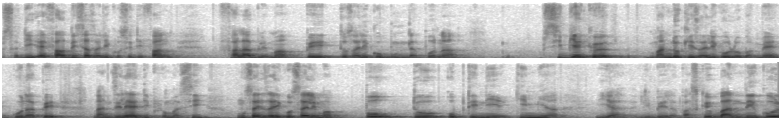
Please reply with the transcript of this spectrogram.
c'est-à-dire frdc azali kose défendre valablement mpe tozali si bien que mandoki ezali koloba mais kuna mpe na nzela ya diplomatie mosala ezali kosalema mpo to obtenir kimia ya libela parce que bandeko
